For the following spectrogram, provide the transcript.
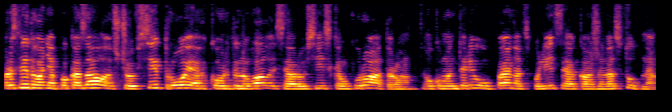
Розслідування показало, що всі троє координувалися російським куратором. У коментарі УП Нацполіція каже наступне:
